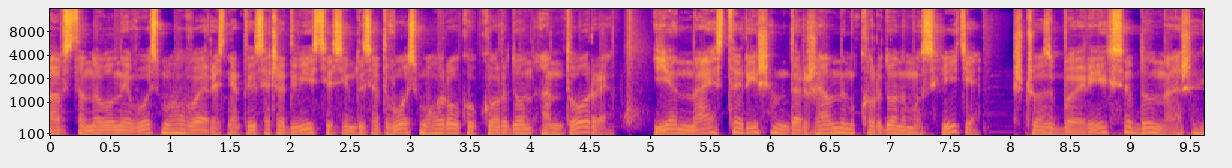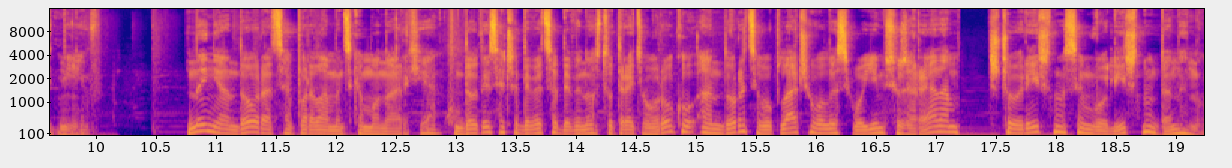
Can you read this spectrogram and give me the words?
А встановлений 8 вересня 1278 року кордон Андори є найстарішим державним кордоном у світі, що зберігся до наших днів. Нині Андора це парламентська монархія. До 1993 року андорці виплачували своїм сюзеренам щорічну символічну данину:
